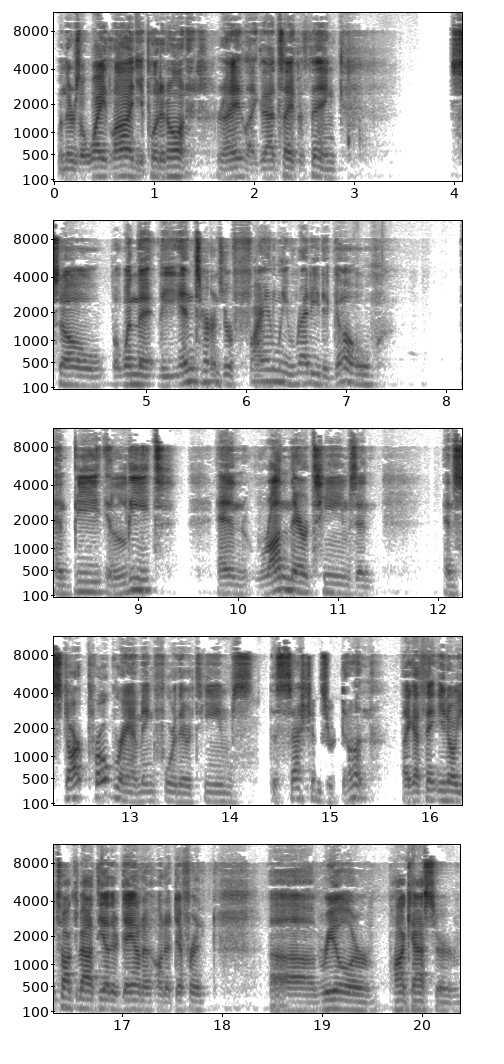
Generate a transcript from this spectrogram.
when there's a white line, you put it on it, right? Like that type of thing. So, but when the, the interns are finally ready to go and be elite and run their teams and and start programming for their teams, the sessions are done. Like I think you know you talked about it the other day on a on a different uh, reel or podcast or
